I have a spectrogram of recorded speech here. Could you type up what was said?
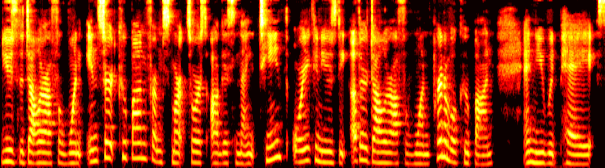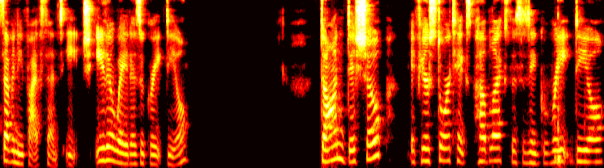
use the dollar off of one insert coupon from SmartSource August 19th, or you can use the other dollar off of one printable coupon and you would pay 75 cents each. Either way, it is a great deal. Dawn dish soap. If your store takes Publix, this is a great deal.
